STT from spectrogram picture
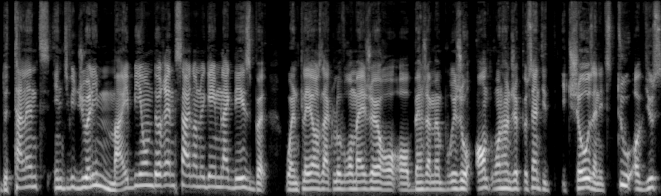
the talent individually might be on the Rennes side on a game like this, but when players like Lovro Majer or, or, Benjamin Bourigeaud aren't 100%, it, it shows and it's too obvious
